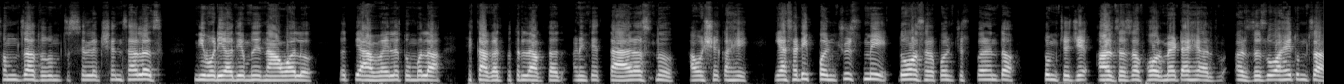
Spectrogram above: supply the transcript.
समजा तर तुमचं सिलेक्शन झालंच निवड यादीमध्ये नाव आलं तर त्यावेळेला तुम्हाला हे कागदपत्र लागतात आणि ते तयार असणं आवश्यक आहे. यासाठी पंचवीस मे दोन हजार पंचवीसपर्यंत तुमचे जे अर्जाचा फॉर्मॅट आहे अर्ज अर्ज जो आहे तुमचा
